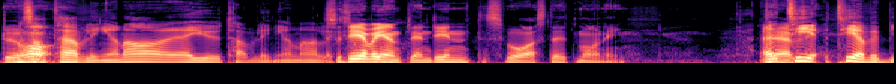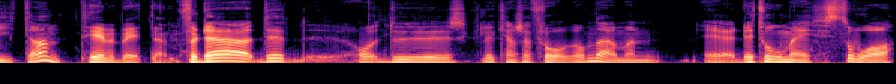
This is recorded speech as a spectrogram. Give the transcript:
Du Men sen har, tävlingarna är ju tävlingarna så liksom. det var egentligen din svåraste utmaning? TV-biten TV-biten? För det, det du skulle kanske fråga om det men eh, Det tog mig så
